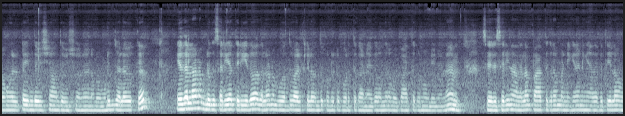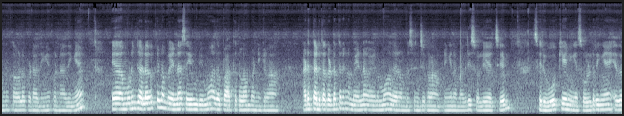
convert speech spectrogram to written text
அவங்கள்ட்ட இந்த விஷயம் அந்த விஷயம்னு நம்ம முடிஞ்ச அளவுக்கு எதெல்லாம் நம்மளுக்கு சரியாக தெரியுதோ அதெல்லாம் நம்ம வந்து வாழ்க்கையில் வந்து கொண்டுட்டு போகிறதுக்கான இதை வந்து நம்ம பார்த்துக்கணும் அப்படின்னோடனே சரி சரி நான் அதெல்லாம் பார்த்துக்கிறேன் பண்ணிக்கிறேன். நீங்கள் அதை பற்றியெல்லாம் ஒன்றும் கவலைப்படாதீங்க பண்ணாதீங்க. முடிஞ்ச அளவுக்கு நம்ம என்ன செய்ய முடியுமோ அதை பார்த்துக்கலாம் பண்ணிக்கலாம். அடுத்தடுத்த கட்டத்தில் நம்ம என்ன வேணுமோ அதை நம்ம செஞ்சுக்கலாம் அப்படிங்கிற மாதிரி சொல்லியாச்சு. சரி ஓகே நீங்கள் சொல்கிறீங்க ஏதோ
